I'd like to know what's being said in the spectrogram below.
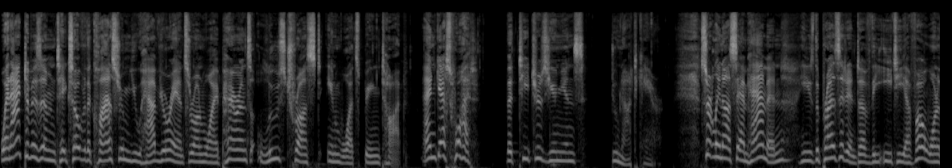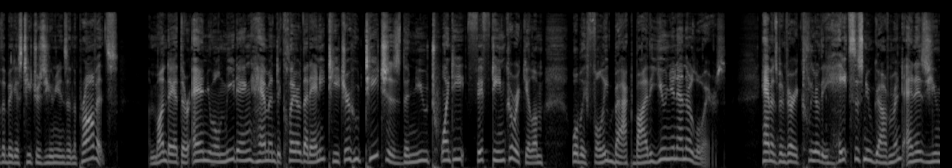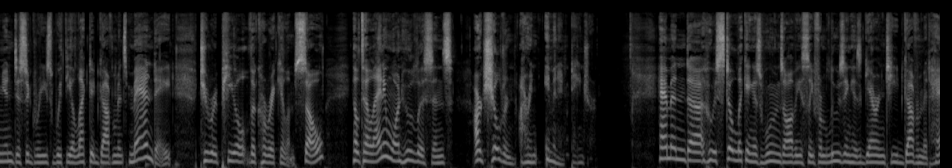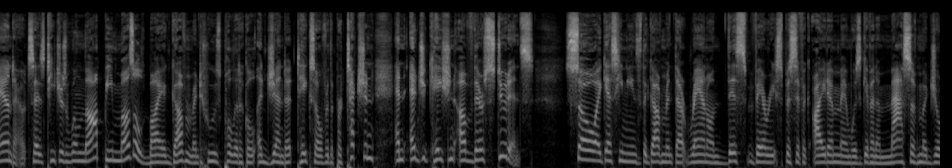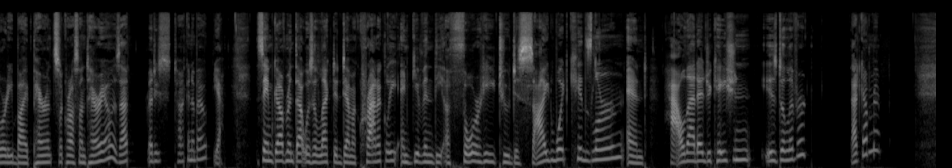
When activism takes over the classroom, you have your answer on why parents lose trust in what's being taught. And guess what? The teachers' unions do not care. Certainly not Sam Hammond. He's the president of the ETFO, one of the biggest teachers' unions in the province. On Monday at their annual meeting, Hammond declared that any teacher who teaches the new 2015 curriculum will be fully backed by the union and their lawyers. Hammond's been very clear that he hates this new government, and his union disagrees with the elected government's mandate to repeal the curriculum. So he'll tell anyone who listens our children are in imminent danger. Hammond, uh, who is still licking his wounds, obviously, from losing his guaranteed government handout, says teachers will not be muzzled by a government whose political agenda takes over the protection and education of their students. So I guess he means the government that ran on this very specific item and was given a massive majority by parents across Ontario. Is that what he's talking about? Yeah. The same government that was elected democratically and given the authority to decide what kids learn and how that education is delivered? That government?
